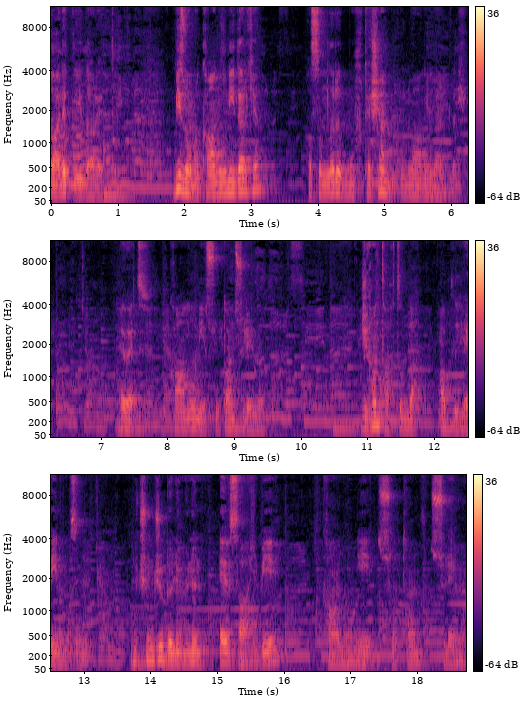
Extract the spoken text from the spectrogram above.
adaletle idare etti. Biz ona kanuni derken hasımları muhteşem ünvanını verdiler. Evet, Kanuni Sultan Süleyman. Cihan Tahtında adlı yayınımızın 3. bölümünün ev sahibi Kanuni Sultan Süleyman.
